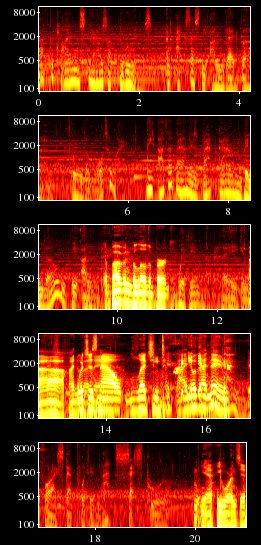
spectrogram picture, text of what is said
have to climb the stairs up the ruins and access the undead burg through the waterway. The other bell is back down below the undead. Above and below the burg. Within the plague Ah, I know Which that is name. now legendary. I know that name. Before I step foot in that cesspool. Yeah, he warns you.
